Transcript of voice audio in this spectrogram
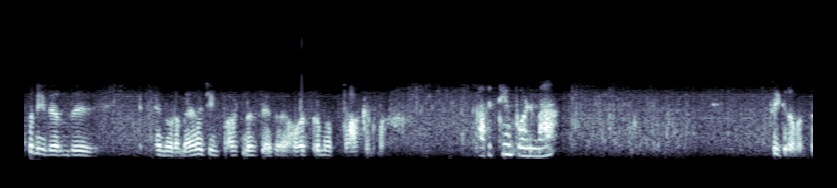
கம்பெனில இருந்து என்னோட மேனேஜிங் பார்ட்னர்ஸ் ஏதோ அவசரமா பார்க்கணுமா? அவசியம் போகணுமா? சீக்கிரம் வந்துடுறேன்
